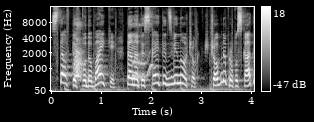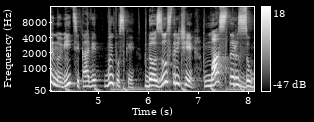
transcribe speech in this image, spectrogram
ставте вподобайки та натискайте дзвіночок, щоб не пропускати нові цікаві випуски. До зустрічі в Мастер Зу!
